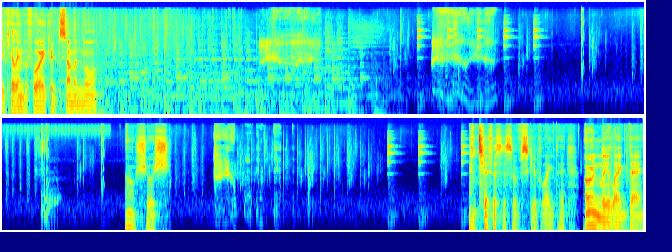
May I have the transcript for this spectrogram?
To kill him before he could summon more. Oh, shush. Antithesis of skip leg day. Only leg day.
